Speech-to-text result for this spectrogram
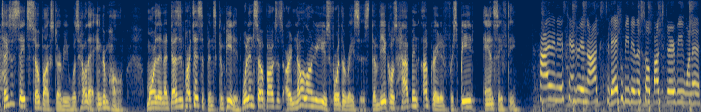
Texas State's Soapbox Derby was held at Ingram Hall. More than a dozen participants competed. Wooden soapboxes are no longer used for the races. The vehicles have been upgraded for speed and safety. Hi, my name is Candria Knox. Today I competed in the Soapbox Derby, one of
